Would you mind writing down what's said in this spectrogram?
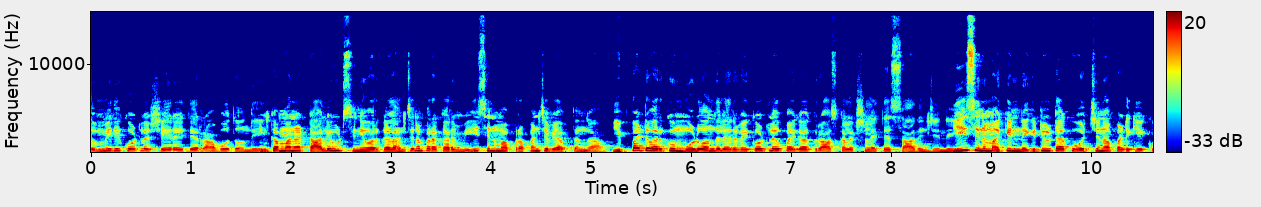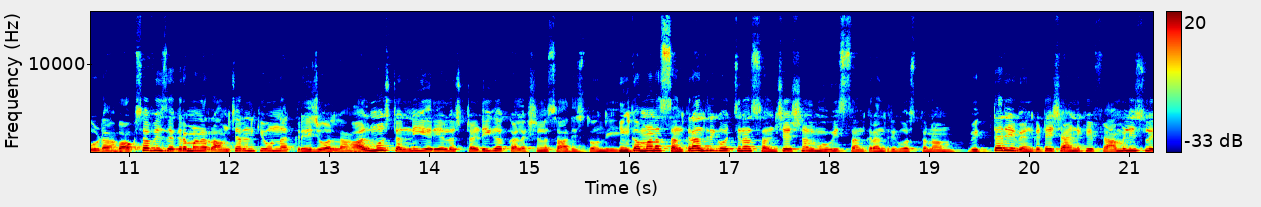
తొమ్మిది కోట్ల షేర్ అయితే రాబోతోంది. ఇంకా మన టాలీవుడ్ సినీ వర్గాల అంచనా ప్రకారం ఈ సినిమా ప్రపంచ వ్యాప్తంగా ఇప్పటి వరకు మూడు వందల ఇరవై కోట్లకు పైగా గ్రాస్ కలెక్షన్ అయితే సాధించింది. ఈ సినిమాకి నెగిటివ్ టాక్ వచ్చినప్పటికీ కూడా బాక్స్ బాక్సాఫీస్ దగ్గర మన రామ్ చరణ్కి ఉన్న క్రేజ్ వల్ల ఆల్మోస్ట్ అన్ని ఏరియాలో స్టడీగా కలెక్షన్లు సాధిస్తోంది. ఇంకా మన సంక్రాంతికి వచ్చిన సెన్సేషనల్ మూవీస్ సంక్రాంతికి వస్తున్నాం. విక్టరీ వెంకటేష్ ఆయనకి ఫ్యామిలీస్లో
